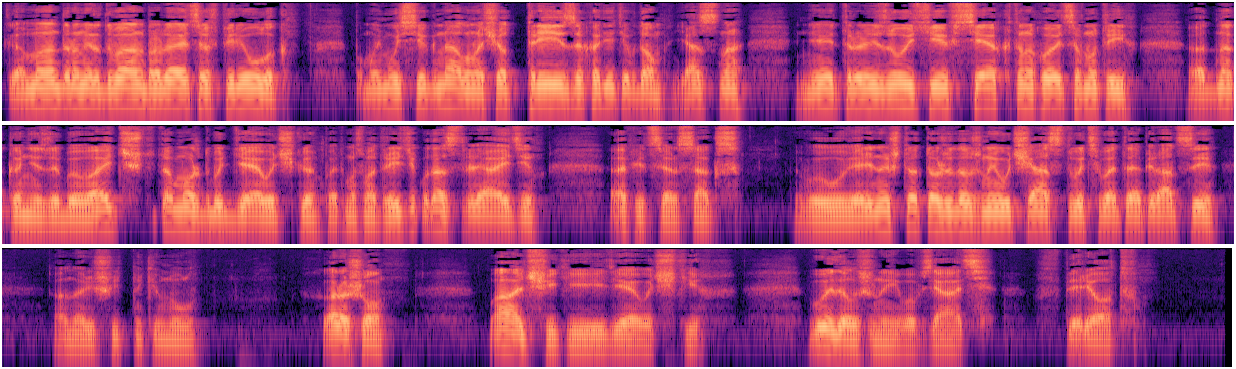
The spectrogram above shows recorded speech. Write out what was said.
Команда номер два направляется в переулок. По моему сигналу на счет три заходите в дом. Ясно? Нейтрализуйте всех, кто находится внутри. Однако не забывайте, что там может быть девочка, поэтому смотрите, куда стреляете. Офицер Сакс. Вы уверены, что тоже должны участвовать в этой операции? Она решительно кивнула. Хорошо. Мальчики и девочки, вы должны его взять. Вперед!»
